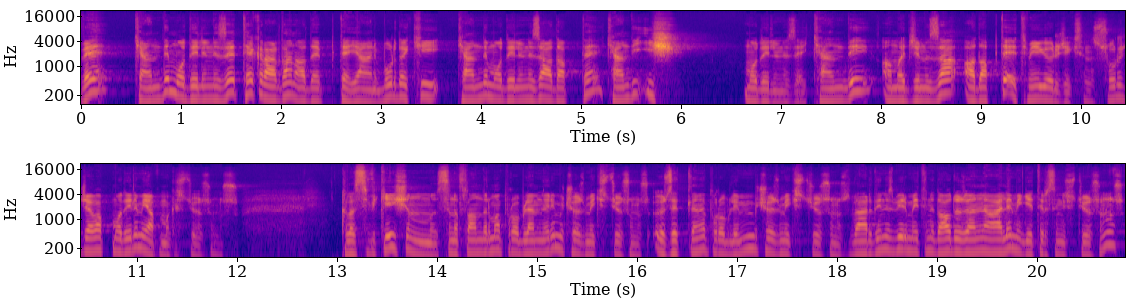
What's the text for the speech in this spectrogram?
ve kendi modelinize tekrardan adapte yani buradaki kendi modelinize adapte, kendi iş modelinize, kendi amacınıza adapte etmeyi göreceksiniz. Soru cevap modeli mi yapmak istiyorsunuz? Classification mı, sınıflandırma problemleri mi çözmek istiyorsunuz? Özetleme problemi mi çözmek istiyorsunuz? Verdiğiniz bir metni daha düzenli hale mi getirsin istiyorsunuz?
